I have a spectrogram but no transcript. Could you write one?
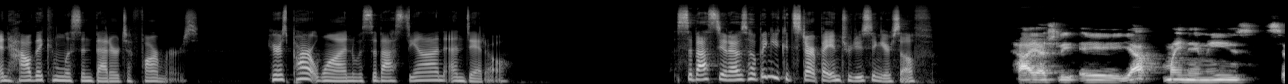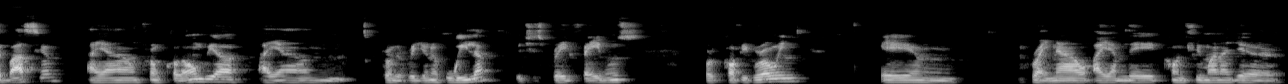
and how they can listen better to farmers. Here's part one with Sebastian and Dairo. Sebastian, I was hoping you could start by introducing yourself. Hi, Ashley. Uh, yeah, my name is Sebastian. I am from Colombia. I am from the region of Huila, which is very famous for coffee growing. Um, right now, I am the country manager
